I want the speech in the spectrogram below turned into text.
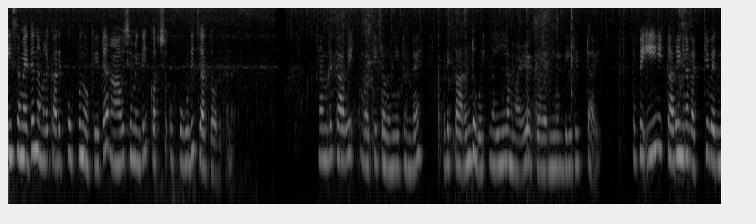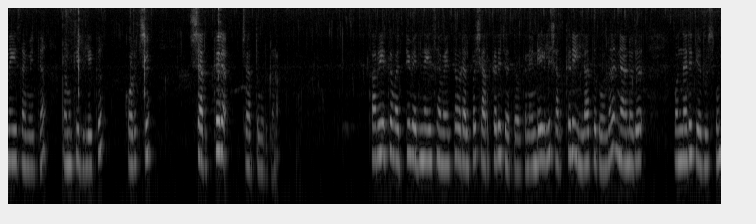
ഈ സമയത്ത് നമ്മൾ കറിക്ക് ഉപ്പ് നോക്കിയിട്ട് ആവശ്യമെങ്കിൽ കുറച്ച് ഉപ്പ് കൂടി ചേർത്ത് കൊടുക്കണം. നമ്മുടെ കറി വറ്റി തുടങ്ങിയിട്ടുണ്ട്. ഇവിടെ കറണ്ട് പോയി. നല്ല മഴയൊക്കെ വരുന്നുണ്ട് ഇരുട്ടായി. അപ്പോൾ ഈ കറി ഇങ്ങനെ വറ്റി വരുന്ന ഈ സമയത്ത് നമുക്കിതിലേക്ക് കുറച്ച് ശർക്കര ചേർത്ത് കൊടുക്കണം. കറിയൊക്കെ വറ്റി വരുന്ന ഈ സമയത്ത് ഒരല്പം ശർക്കര ചേർത്ത് കൊടുക്കണം. എന്റെ കയ്യിൽ ശർക്കര ഇല്ലാത്തതുകൊണ്ട് ഞാനൊരു ഒന്നര ടേബിൾ സ്പൂൺ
